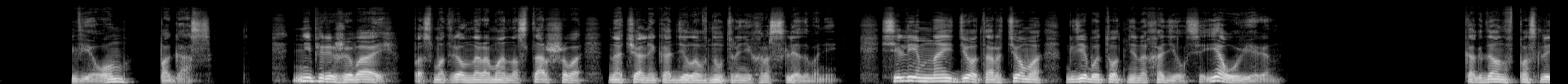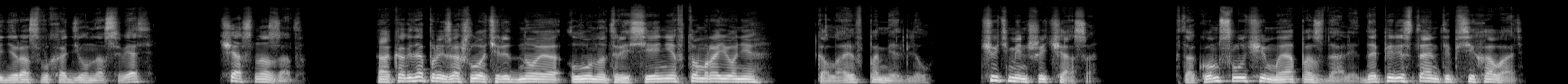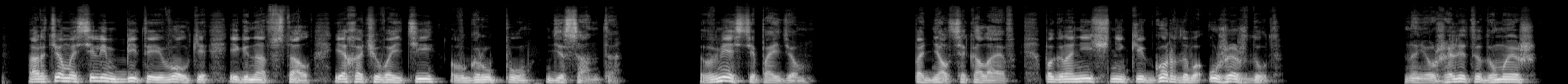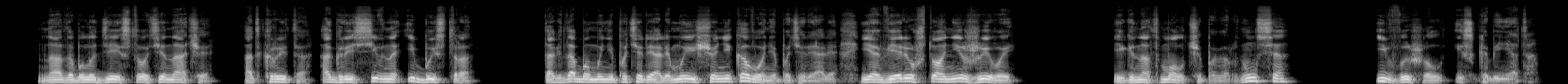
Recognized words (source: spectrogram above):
Виом погас. «Не переживай», — посмотрел на Романа-старшего, начальник отдела внутренних расследований. «Селим найдет Артема, где бы тот ни находился, я уверен». Когда он в последний раз выходил на связь? Час назад. А когда произошло очередное лунотрясение в том районе, Калаев помедлил. Чуть меньше часа. В таком случае мы опоздали. Да перестань ты психовать. Артем и Селим битые волки. Игнат встал. Я хочу войти в группу десанта. Вместе пойдем. Поднялся Калаев. Пограничники Гордова уже ждут. Но неужели ты думаешь, надо было действовать иначе? Открыто, агрессивно и быстро. Тогда бы мы не потеряли. Мы еще никого не потеряли. Я верю, что они живы. Игнат молча повернулся и вышел из кабинета.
